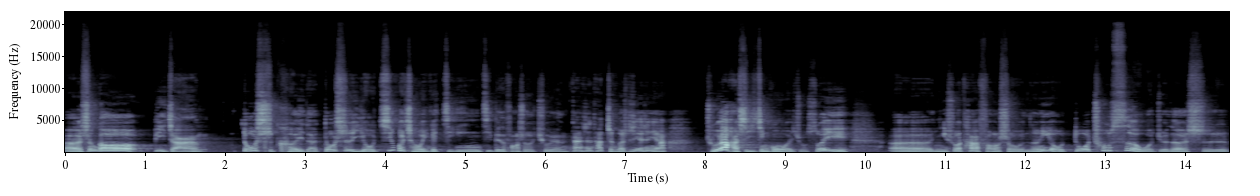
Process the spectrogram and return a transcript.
呃，身高、臂展都是可以的，都是有机会成为一个精英级别的防守球员。但是他整个职业生涯主要还是以进攻为主，所以，呃，你说他防守能有多出色？我觉得是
